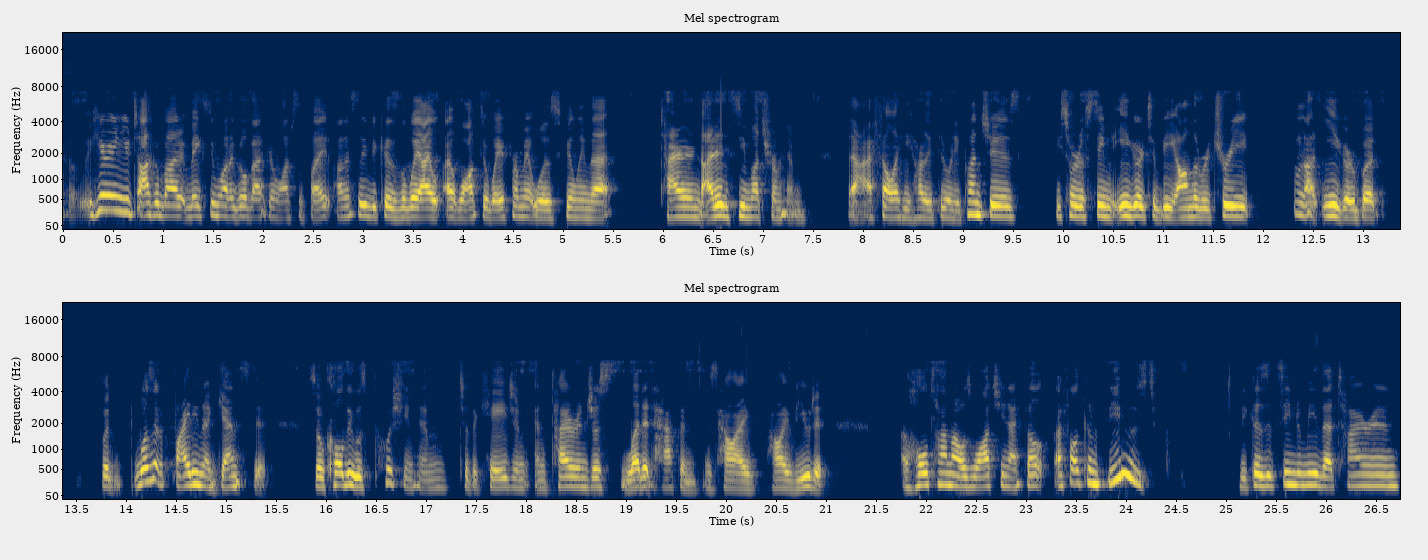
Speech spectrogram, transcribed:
hearing you talk about it makes me want to go back and watch the fight, honestly, because the way I, I walked away from it was feeling that Tyron, I didn't see much from him. I felt like he hardly threw any punches. He sort of seemed eager to be on the retreat. Well, not eager, but but wasn't fighting against it. So Colby was pushing him to the cage, and, and Tyron just let it happen. Is how I how I viewed it. The whole time I was watching, I felt I felt confused because it seemed to me that Tyron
